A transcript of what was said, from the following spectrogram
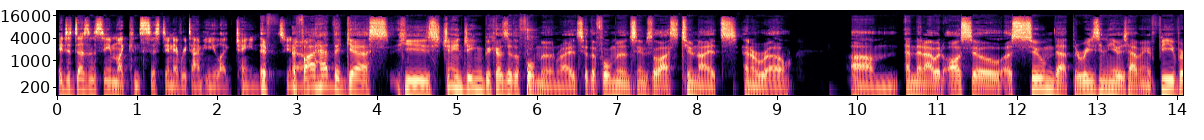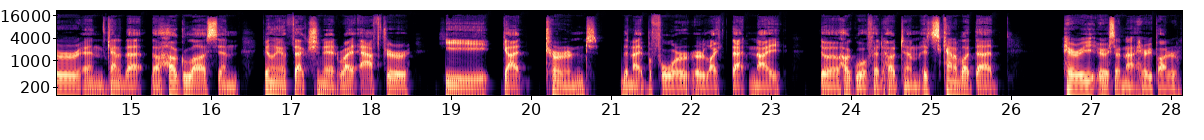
it just doesn't seem like consistent every time he like changes. If you know, if I had to guess, he's changing because of the full moon, right? So the full moon seems to last two nights in a row. Um, and then I would also assume that the reason he was having a fever and kind of that the hug lust and feeling affectionate right after he got turned the night before or like that night the hug wolf had hugged him. It's kind of like that Harry or sorry, not Harry Potter,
